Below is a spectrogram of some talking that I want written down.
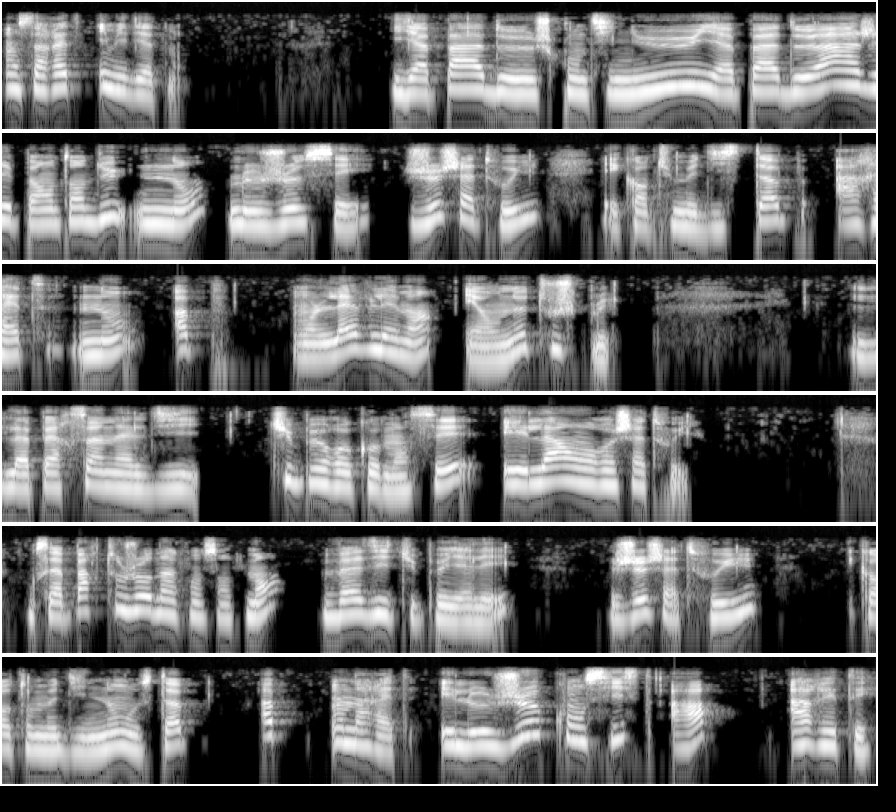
on s'arrête immédiatement. Il n'y a pas de je continue, il n'y a pas de ah j'ai pas entendu. Non, le je sais, je chatouille. Et quand tu me dis stop, arrête, non, hop, on lève les mains et on ne touche plus. La personne elle dit tu peux recommencer et là on rechatouille. Donc ça part toujours d'un consentement. Vas-y, tu peux y aller. Je chatouille. Et quand on me dit non ou stop, hop, on arrête. Et le jeu consiste à arrêter.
